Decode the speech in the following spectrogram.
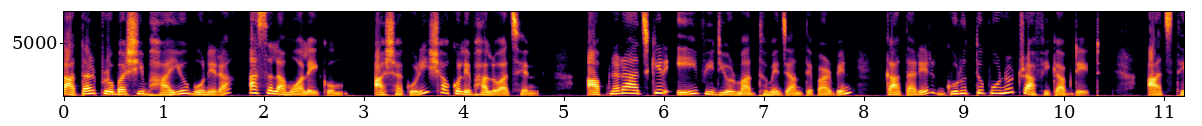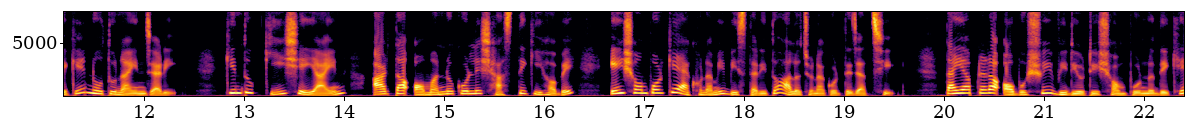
কাতার প্রবাসী ভাই ও বোনেরা, আসসালামু আলাইকুম। আশা করি সকলে ভালো আছেন। আপনারা আজকের এই ভিডিওর মাধ্যমে জানতে পারবেন কাতারের গুরুত্বপূর্ণ ট্রাফিক আপডেট। আজ থেকে নতুন আইন জারি। কিন্তু কি সেই আইন আর তা অমান্য করলে শাস্তি কি হবে, এই সম্পর্কে এখন আমি বিস্তারিত আলোচনা করতে যাচ্ছি। তাই আপনারা অবশ্যই ভিডিওটি সম্পূর্ণ দেখে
